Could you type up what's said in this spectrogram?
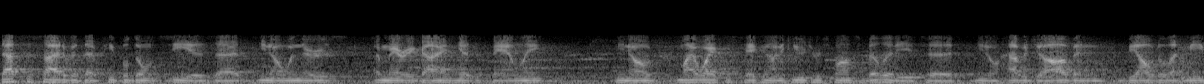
that's the side of it that people don't see is that you know when there's a married guy and he has a family you know my wife has taken on a huge responsibility to you know have a job and be able to let me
